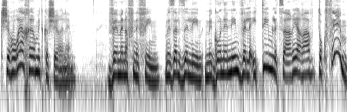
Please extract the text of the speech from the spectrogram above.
כשהורה אחר מתקשר אליהם, והם מנפנפים, מזלזלים, מגוננים, ולעיתים, לצערי הרב, תוקפים.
